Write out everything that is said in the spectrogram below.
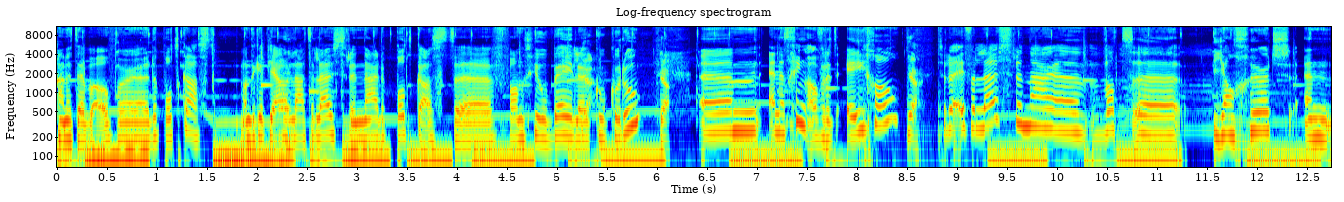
gaan het hebben over eh, de podcast. Want ik heb jou laten luisteren naar de podcast uh, van Giel Belen, ja. Koekeroe. Ja. Um, en het ging over het ego. Ja. Zullen we even luisteren naar uh, wat Jan Geurts en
